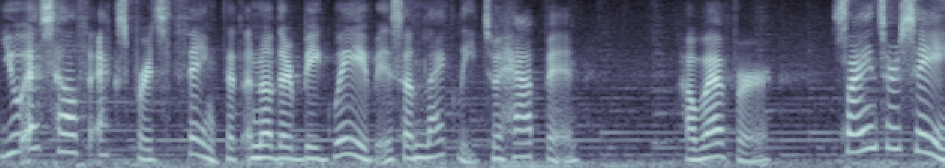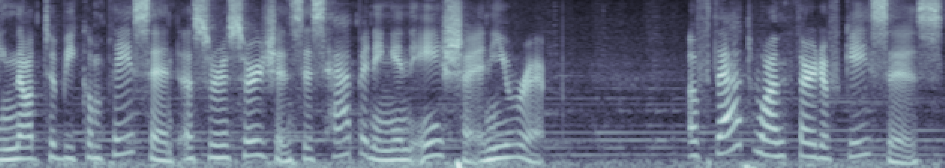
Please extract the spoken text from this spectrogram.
US health experts think that another big wave is unlikely to happen. However, signs are saying not to be complacent as resurgence is happening in Asia and Europe. Of that one third of cases,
